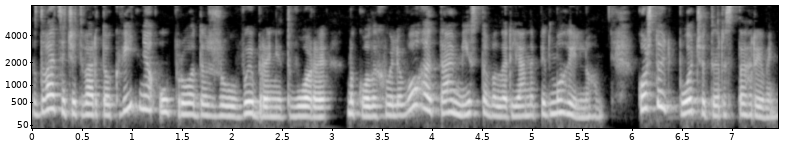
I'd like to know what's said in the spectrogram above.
З 24 квітня у продажу вибрані твори Миколи Хвильового та місто Валер'яна Підмогильного. Коштують по 400 гривень.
